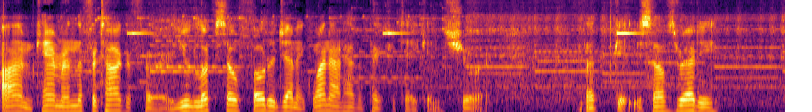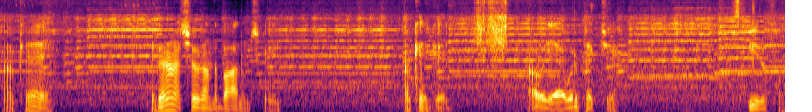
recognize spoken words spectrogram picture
I'm Cameron the photographer. You look so photogenic. Why not have a picture taken? Sure. Let's get yourselves ready. Okay. They better not show it on the bottom screen. Okay, good. Oh yeah, what a picture. It's beautiful.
